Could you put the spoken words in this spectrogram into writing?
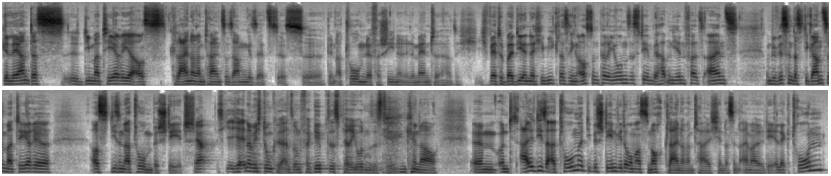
gelernt, dass äh, die Materie aus kleineren Teilen zusammengesetzt ist, äh, den Atomen der verschiedenen Elemente. Also ich, ich wette, bei dir in der Chemieklasse ging auch so ein Periodensystem. Wir hatten jedenfalls eins und wir wissen, dass die ganze Materie aus diesen Atomen besteht. Ja, ich, ich erinnere mich dunkel an so ein vergilbtes Periodensystem. genau. Ähm, und all diese Atome, die bestehen wiederum aus noch kleineren Teilchen. Das sind einmal die Elektronen,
